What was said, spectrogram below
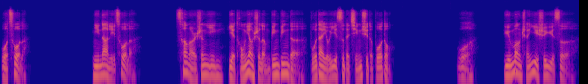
我错了。”“你那里错了？”苍耳声音也同样是冷冰冰的，不带有一丝的情绪的波动。我，云望尘一时语塞，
